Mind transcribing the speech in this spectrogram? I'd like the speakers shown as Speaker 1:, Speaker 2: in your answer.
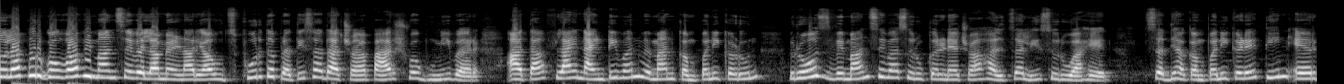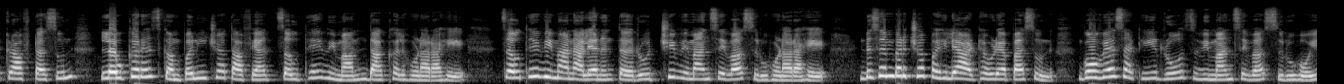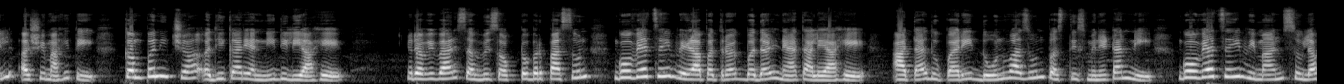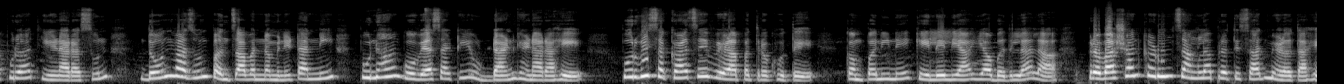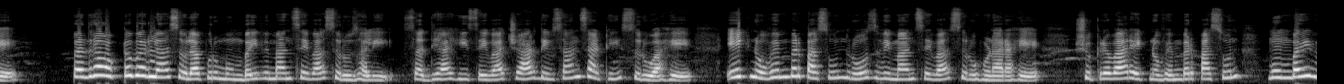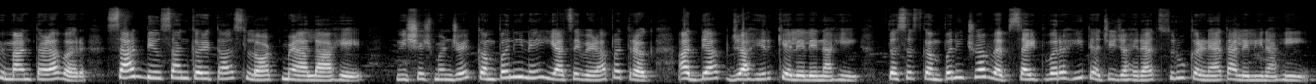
Speaker 1: सोलापूर गोवा विमानसेवेला मिळणाऱ्या उत्स्फूर्त प्रतिसादाच्या पार्श्वभूमीवर आता फ्लाय नाईन्टी वन विमान कंपनीकडून रोज विमानसेवा सुरू करण्याच्या हालचाली सुरू आहेत. सध्या कंपनीकडे तीन एअरक्राफ्ट असून लवकरच कंपनीच्या ताफ्यात चौथे विमान दाखल होणार आहे. चौथे विमान आल्यानंतर रोजची विमानसेवा सुरू होणार आहे. डिसेंबरच्या पहिल्या आठवड्यापासून गोव्यासाठी रोज विमानसेवा सुरू होईल अशी माहिती कंपनीच्या अधिकाऱ्यांनी दिली आहे. रविवार सव्वीस ऑक्टोबरपासून गोव्याचे वेळापत्रक बदलण्यात आले आहे. आता दुपारी दोन वाजून पस्तीस मिनिटांनी गोव्याचे विमान सोलापुरात येणार असून दोन वाजून पंचावन्न मिनिटांनी पुन्हा गोव्यासाठी उड्डाण घेणार आहे. पूर्वी सकाळचे वेळापत्रक होते. कंपनीने केलेल्या या बदलाला प्रवाशांकडून चांगला प्रतिसाद मिळत आहे. पंधरा ऑक्टोबरला सोलापूर मुंबई विमानसेवा सुरू झाली. सध्या ही सेवा चार दिवसांसाठी सुरू आहे. एक नोव्हेंबरपासून रोज विमानसेवा सुरू होणार आहे. शुक्रवार एक नोव्हेंबरपासून मुंबई विमानतळावर सात दिवसांकरिता स्लॉट मिळाला आहे. विशेष म्हणजे कंपनीने याचे वेळापत्रक अद्याप जाहीर केलेले नाही. तसंच कंपनीच्या वेबसाईटवरही त्याची जाहिरात सुरू करण्यात आलेली नाही.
